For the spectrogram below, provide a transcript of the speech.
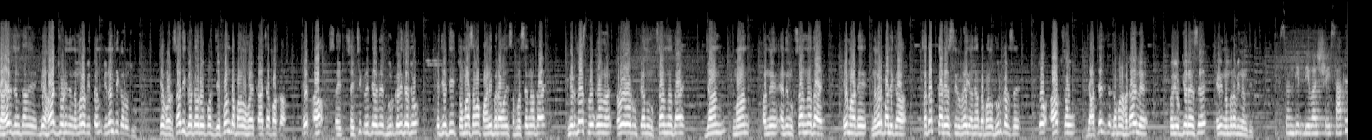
જાહેર જનતાને બે હાથ જોડીને નમ્ર વિનંતી કરું છું કે વરસાદી ગટરો ઉપર જે પણ દબાણો હોય, કાચા પાકા, એ શૈક્ષિક રીતે એને દૂર કરી દેજો કે જેથી ચોમાસામાં પાણી ભરાવાની સમસ્યા ન થાય, નિર્દોષ લોકોને કરોડો રૂપિયાનું નુકસાન ન થાય, જાન, માન અને એને નુકસાન ન થાય, એ માટે નગરપાલિકા સતત કાર્યશીલ રહી અને આ દબાણો દૂર કરશે. તો આપ સૌ જાતે જ દબાણ હટાવી લે તો યોગ્ય રહેશે એવી નમ્ર વિનંતી સંદીપ દેવાશ્રી સાથે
